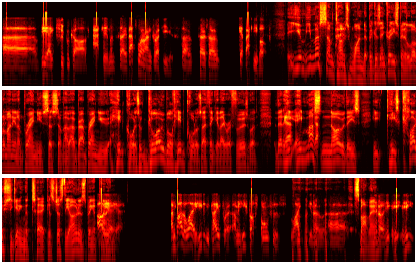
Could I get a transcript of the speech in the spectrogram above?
uh, V8 supercars at him and say that's where Andretti is. So Toto, get back in your box. You, you must sometimes wonder because Andretti spent a lot of money on a brand new system, a, a brand new headquarters, a global headquarters, I think they refer to it. That yeah. he, he must yeah. know these. He he's close to getting the tick. It's just the owners being a pain. Oh yeah, yeah. And by the way, he didn't pay for it. I mean, he's got sponsors like you know, uh, smart man. You know, he he. he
